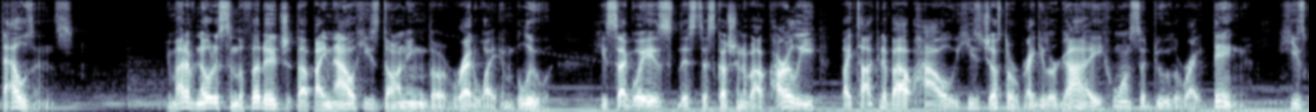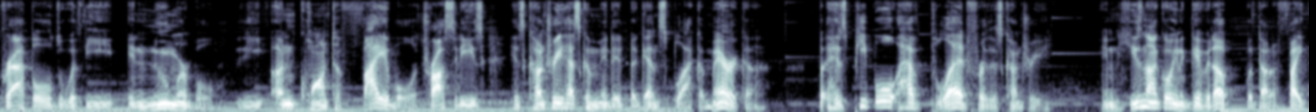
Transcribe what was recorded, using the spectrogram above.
thousands. You might have noticed in the footage that by now he's donning the red, white, and blue. He segues this discussion about Karli by talking about how he's just a regular guy who wants to do the right thing. He's grappled with the innumerable, the unquantifiable atrocities his country has committed against black America but his people have bled for this country, and he's not going to give it up without a fight.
